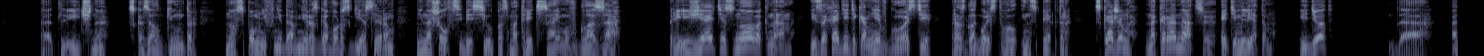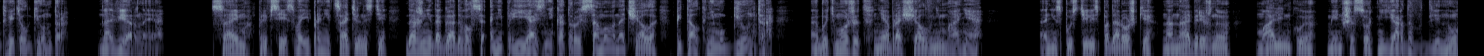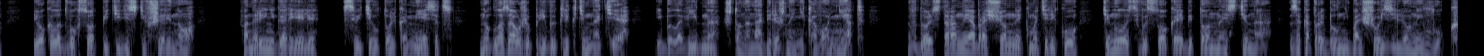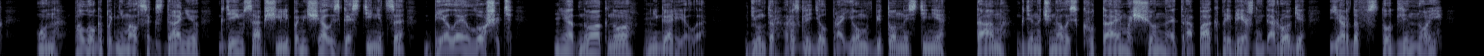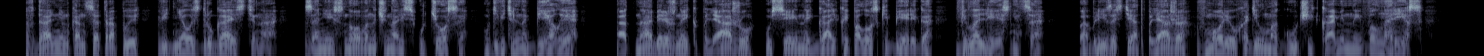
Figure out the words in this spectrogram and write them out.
«Отлично», — сказал Гюнтер, но, вспомнив недавний разговор с Гесслером, не нашел в себе сил посмотреть Сайму в глаза. «Приезжайте снова к нам и заходите ко мне в гости», — разглагольствовал инспектор. «Скажем, на коронацию этим летом. Идет?» «Да», — ответил Гюнтер. «Наверное». Сайм, при всей своей проницательности, даже не догадывался о неприязни, которую с самого начала питал к нему Гюнтер, а, быть может, не обращал внимания. Они спустились по дорожке на набережную, маленькую, меньше сотни ярдов в длину и около 250 в ширину. Фонари не горели, светил только месяц, но глаза уже привыкли к темноте — и было видно, что на набережной никого нет. Вдоль стороны, обращенной к материку, тянулась высокая бетонная стена, за которой был небольшой зеленый луг. Он полого поднимался к зданию, где им сообщили помещалась гостиница «Белая лошадь». Ни одно окно не горело. Гюнтер разглядел проем в бетонной стене. Там, где начиналась крутая мощенная тропа к прибрежной дороге, ярдов в сто длиной — в дальнем конце тропы виднелась другая стена. За ней снова начинались утесы, удивительно белые. От набережной к пляжу, усеянной галькой полоски берега, вела лестница. Поблизости от пляжа в море уходил могучий каменный волнорез.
